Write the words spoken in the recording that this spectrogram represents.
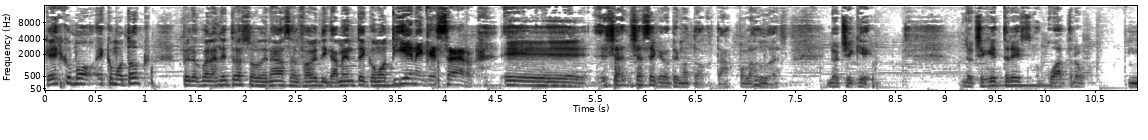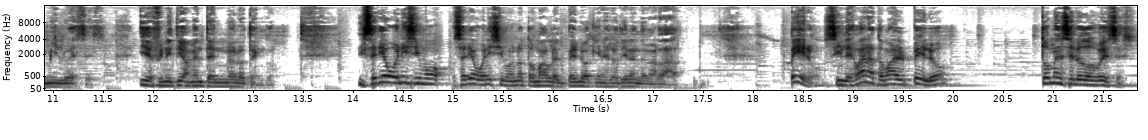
Que es como, es como TOC, pero con las letras ordenadas alfabéticamente como tiene que ser. Eh, ya, ya sé que no tengo TOC, está, por las dudas. Lo chequé. Lo chequé tres o cuatro mil veces. Y definitivamente no lo tengo. Y sería buenísimo, sería buenísimo no tomarle el pelo a quienes lo tienen de verdad. Pero si les van a tomar el pelo, tómenselo dos veces.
